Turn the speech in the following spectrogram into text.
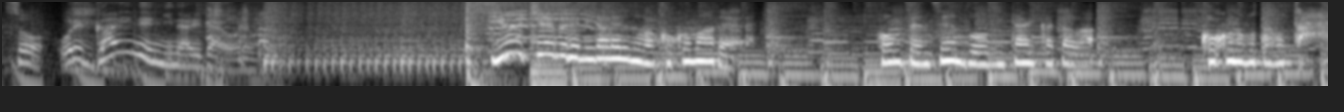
そ俺概念になりたい俺も。う YouTube で見られるのはここまで。本編全部を見たい方はここのボタンをタップ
